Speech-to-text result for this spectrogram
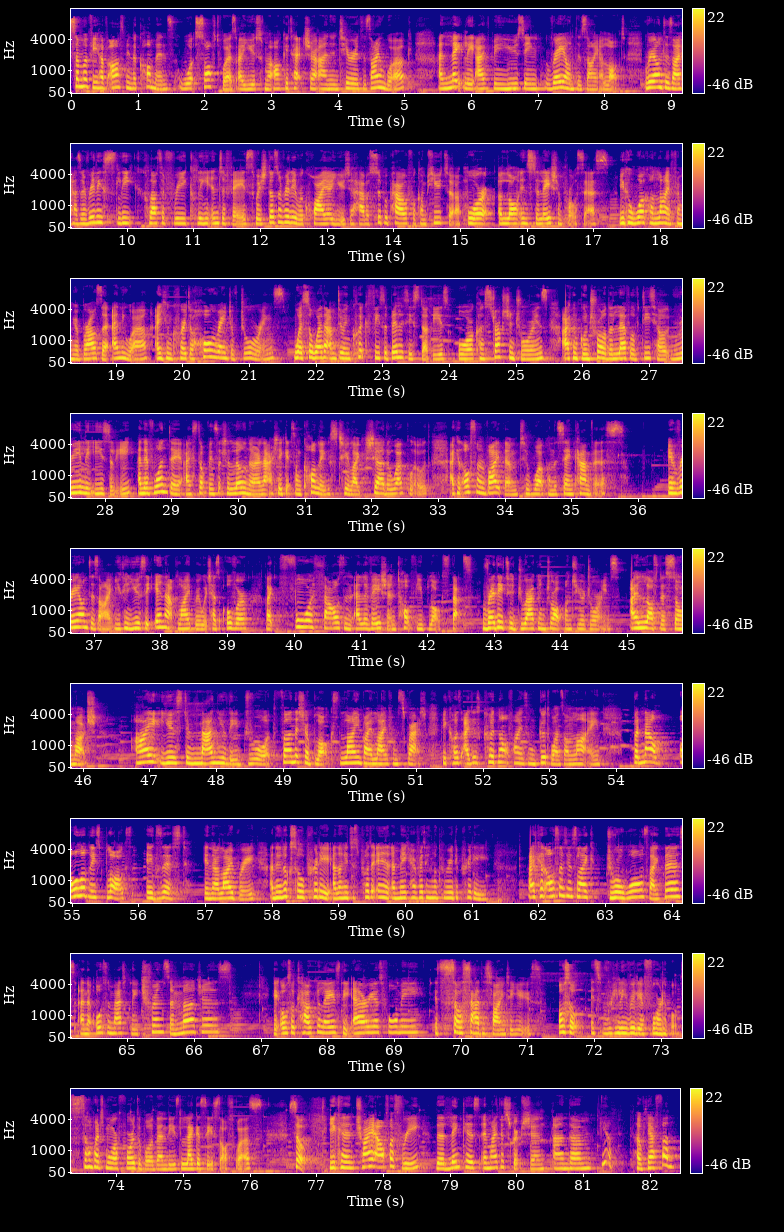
Some of you have asked me in the comments what softwares I use for my architecture and interior design work, and lately I've been using Rayon Design a lot. Rayon Design has a really sleek, clutter-free, clean interface which doesn't really require you to have a super powerful computer or a long installation process. You can work online from your browser anywhere, and you can create a whole range of drawings. So whether I'm doing quick feasibility studies or construction drawings, I can control the level of detail really easily. And if one day I stop being such a loner and actually get some colleagues to like share the workload, I can also invite them to work on the same canvas. In Rayon Design, you can use the in-app library which has over like 4,000 elevation top view blocks that's ready to drag and drop onto your drawings. I love this so much. I used to manually draw furniture blocks line by line from scratch because I just could not find some good ones online. But now all of these blocks exist in their library and they look so pretty and I just put it in and make everything look really pretty. I can also just like draw walls like this and it automatically trims and merges. It also calculates the areas for me. It's so satisfying to use. Also, it's really, really affordable. So much more affordable than these legacy softwares. So you can try it out for free. The link is in my description and um, yeah, hope you have fun.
